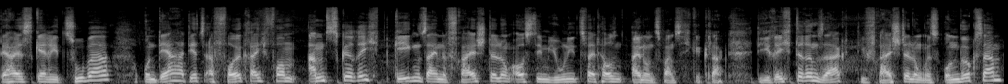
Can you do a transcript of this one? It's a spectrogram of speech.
der heißt Gary Zuber und der hat jetzt erfolgreich vom Amtsgericht gegen seine Freistellung aus dem Juni 2021 geklagt. Die Richterin sagt, die Freistellung ist unwirksam.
